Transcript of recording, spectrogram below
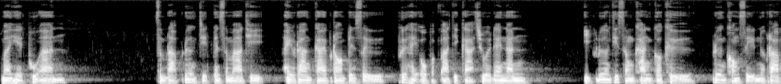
หมายเหตุผู้อ่านสำหรับเรื่องจิตเป็นสมาธิให้ร่างกายพร้อมเป็นสื่อเพื่อให้โอปปาติกะช่วยได้นั้น อีกเรื่องที่สำคัญก็คือเรื่องของศีลนะครับ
